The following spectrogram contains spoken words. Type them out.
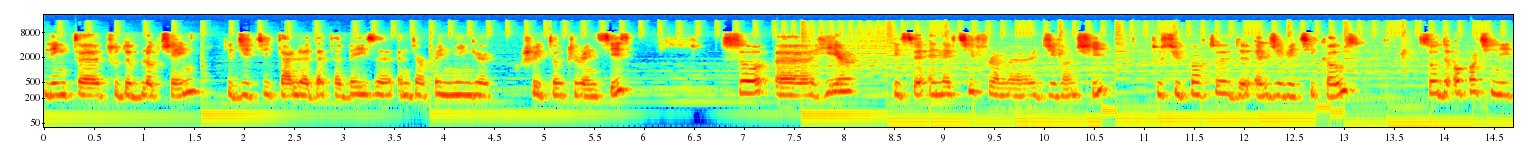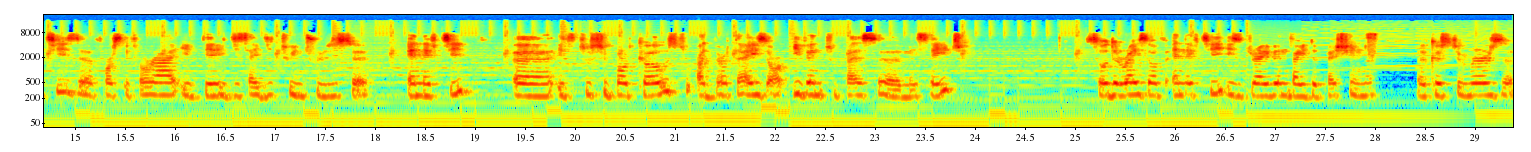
linked to the blockchain, the digital database underpinning cryptocurrencies. So here it's an NFT from Givenchy to support the LGBT cause. So the opportunities for Sephora if they decided to introduce NFT uh, is to support cause, to advertise, or even to pass a message. So the rise of NFT is driven by the passion uh, customers uh,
